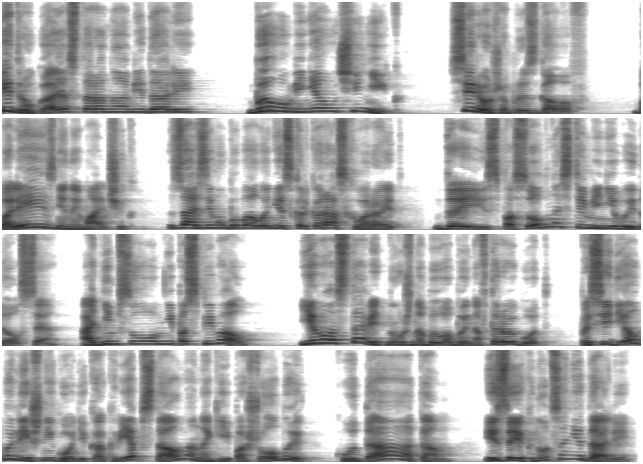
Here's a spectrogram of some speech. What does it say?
и другая сторона медали. Был у меня ученик, Сережа Брызгалов. Болезненный мальчик. За зиму, бывало, несколько раз хворает. Да и способностями не выдался. Одним словом, не поспевал. Его оставить нужно было бы на второй год. Посидел бы лишний годик, как реп, встал на ноги и пошел бы. Куда там? И заикнуться не дали.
